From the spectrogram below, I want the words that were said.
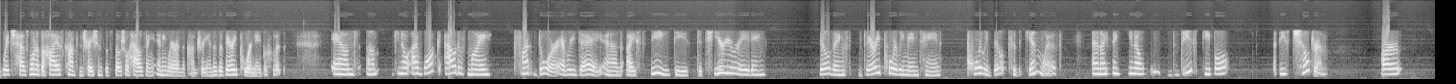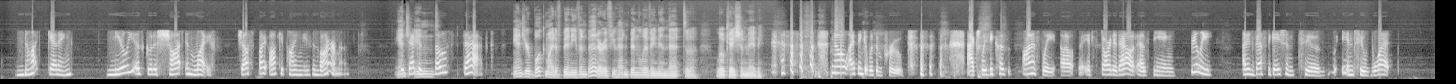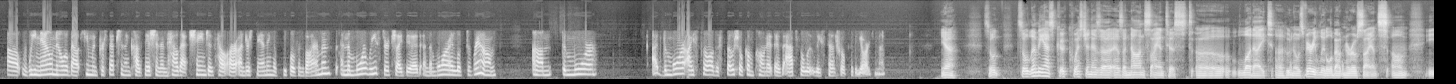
which has one of the highest concentrations of social housing anywhere in the country and is a very poor neighborhood. And, um, you know, I walk out of my front door every day and I see these deteriorating buildings, very poorly maintained, poorly built to begin with. And I think, you know, these people, these children, are not getting nearly as good a shot in life just by occupying these environments. And, the deck and, is so stacked. And your book might have been even better if you hadn't been living in that uh, location, maybe. no, I think it was improved, actually, because honestly, uh, it started out as being really an investigation to into what uh, we now know about human perception and cognition and how that changes how our understanding of people's environments. And the more research I did and the more I looked around, um, the more uh, the more I saw the social component as absolutely central to the argument. Yeah. So so let me ask a question as a as a non-scientist uh, luddite uh, who knows very little about neuroscience. Um,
